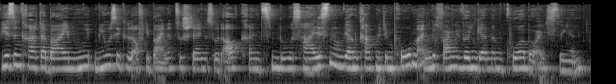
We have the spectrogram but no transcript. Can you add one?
wir sind gerade dabei, ein Musical auf die Beine zu stellen. Es wird auch grenzenlos heißen. Und wir haben gerade mit den Proben angefangen. Wir würden gerne mit dem Chor bei euch singen.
